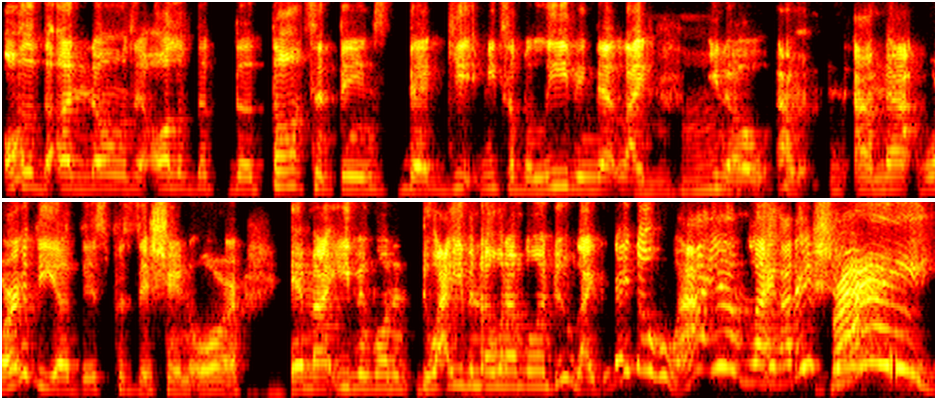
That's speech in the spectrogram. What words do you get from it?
all of the unknowns and all of the the thoughts and things that get me to believing that like mm-hmm. you know I'm I'm not worthy of this position or am I even going to do I even know what I'm going to do? Like do they know who I am? Like are they sure? Right.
